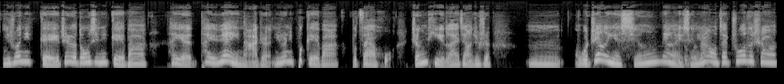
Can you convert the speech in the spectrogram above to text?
你说你给这个东西，你给吧，他也他也愿意拿着；你说你不给吧，不在乎。整体来讲就是。嗯，我这样也行，那样也行。你让我在桌子上，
